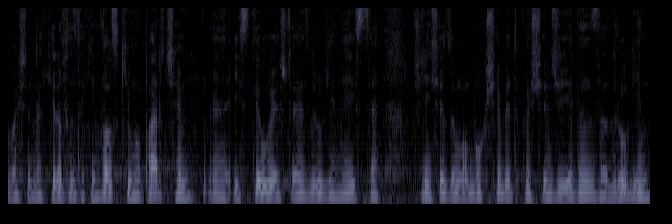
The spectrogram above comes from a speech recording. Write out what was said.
właśnie dla kierowcy z takim wąskim oparciem e, i z tyłu jeszcze jest drugie miejsce, czyli nie siedzą obok siebie, tylko siedzi jeden za drugim.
